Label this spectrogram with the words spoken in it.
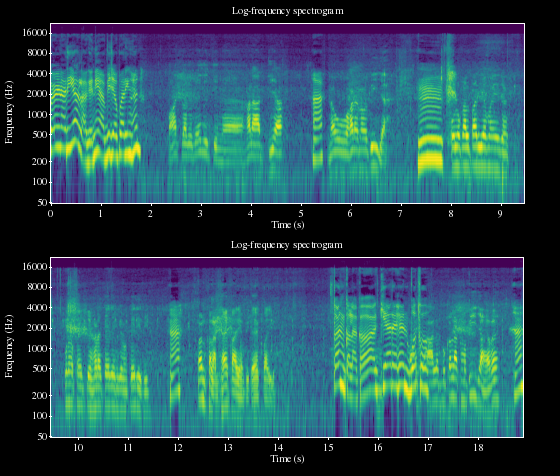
ગયણા રિયા લાગે ને આ બીજા પારી હે ને? પાંચ વાગે ગઈ દીધી ને સાડા આઠ થયા. હા. નવ સાડા નવ પી જા હમ. ઓલો કાલ પારિયામાં પૂરા પાંચ સાડા ચાર એમ કરી હતી. હા. ત્રણ કલાક થાય પારિયા પીતા એક પારિયું. ત્રણ કલાક હવે ક્યારે હે ને બોથો? આ લગભગ કલાકમાં પી જાય હવે. હા?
